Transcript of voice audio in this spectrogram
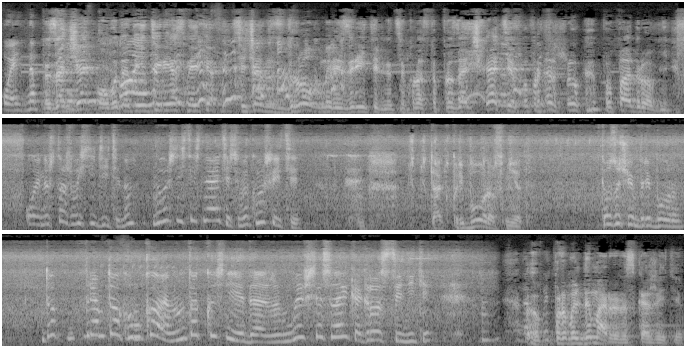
Ой, на пути. Зачать? О, вот Ой, это на интересная тема. Сейчас вздрогнули зрительницы просто про зачатие. Попрошу поподробнее. Ой, ну что ж вы сидите, ну? Ну вы же не стесняйтесь, вы кушаете. Так приборов нет. То зачем приборы? Да прям так руками, ну так вкуснее даже. Мы же все свои, как родственники. Э, Про Вальдемара расскажите.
